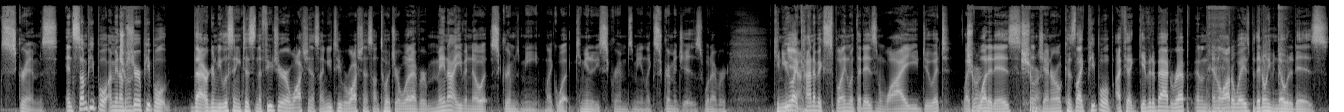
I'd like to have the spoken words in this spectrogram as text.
scrims. And some people, I mean, I'm Sure. sure people that are going to be listening to this in the future or watching this on YouTube or watching this on Twitch or whatever may not even know what scrims mean, like what community scrims mean, like scrimmages, whatever. Can you like kind of explain what that is and why you do it? Like Sure. what it is Sure. in general? Because like people, I feel like give it a bad rep in, in a lot of ways, but they don't even know what it is.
